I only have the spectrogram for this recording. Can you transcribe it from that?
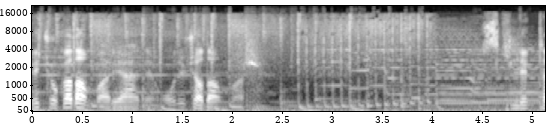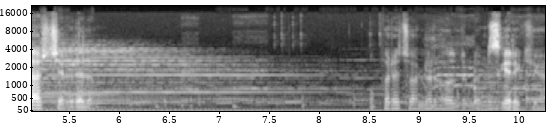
Ve çok adam var yani. 13 adam var. Skill'lerini ters çevirelim. Operatörleri öldürmemiz gerekiyor.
